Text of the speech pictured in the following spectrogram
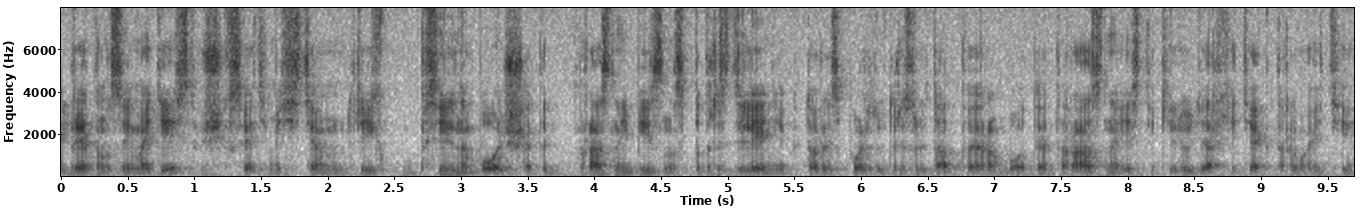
при этом взаимодействующих с этими системами внутри их сильно больше. Это разные бизнес-подразделения, которые используют результат твоей работы. Это разные, есть такие люди, архитекторы в IT,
